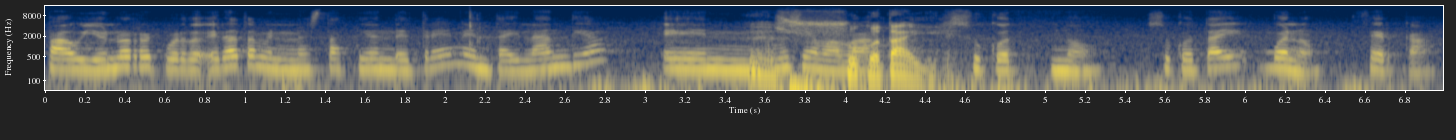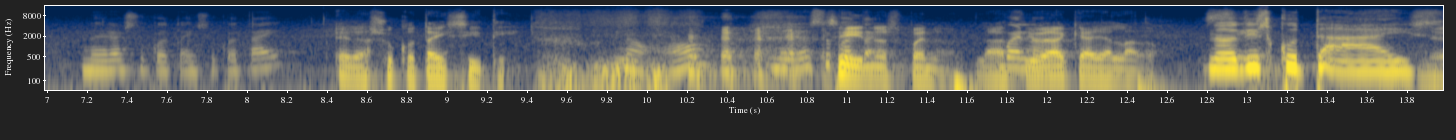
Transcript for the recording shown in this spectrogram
Pau, yo no recuerdo, era también una estación de tren en Tailandia, en. Eh, ¿Cómo se llamaba? Sukhothai. Suko- no, Sukhothai, bueno, cerca. No era Sukhothai, Sukhothai. Era Sukhothai City. No, no era Sí, Sukhothai. no es bueno, la Bueno. ciudad que hay al lado. No Sí. discutáis. No,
